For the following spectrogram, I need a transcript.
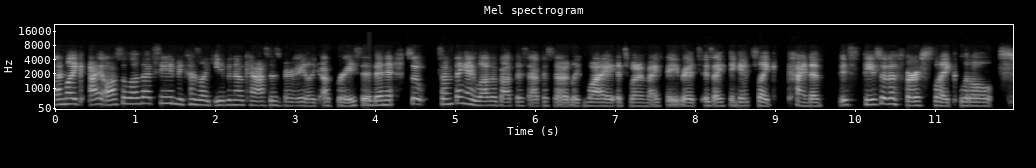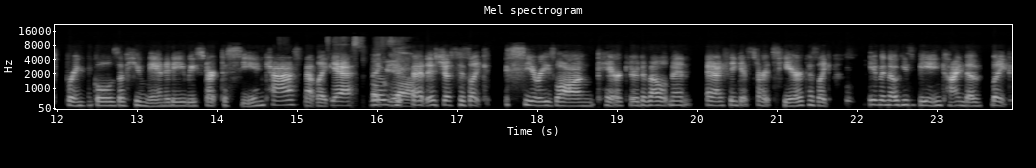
And like I also love that scene because like even though Cas is very like abrasive in it. So something I love about this episode, like why it's one of my favorites, is I think it's like kind of this these are the first like little sprinkles of humanity we start to see in Cass that like Yes. like, Oh, yeah. that is just his like series long character development and i think it starts here because like even though he's being kind of like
